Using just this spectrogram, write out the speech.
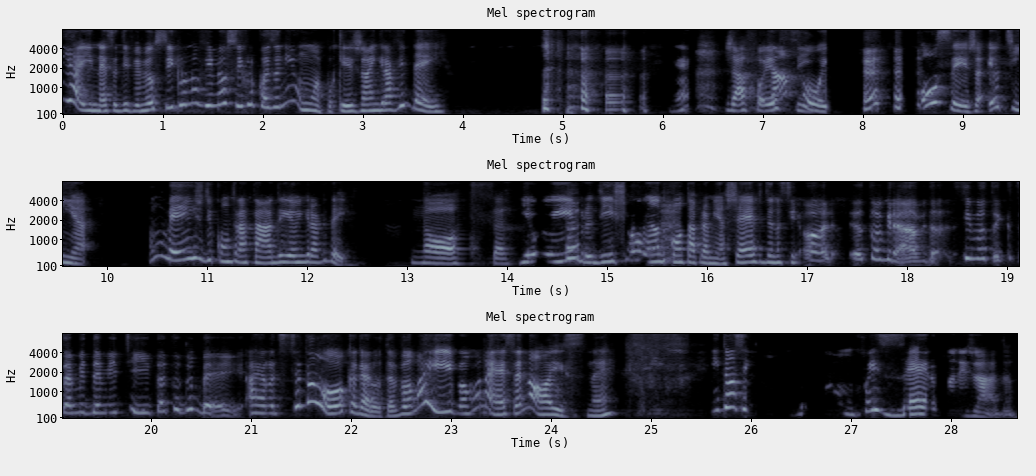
E aí, nessa de ver meu ciclo, não vi meu ciclo coisa nenhuma, porque já engravidei. né? Já foi já assim. Já foi. Ou seja, eu tinha um mês de contratado e eu engravidei. Nossa. E eu lembro de ir chorando contar para minha chefe, dizendo assim: Olha, eu tô grávida. Se você quiser me demitir, tá tudo bem. Aí ela disse: Você tá louca, garota? Vamos aí, vamos nessa, é nós, né? Então, assim, foi zero planejado.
